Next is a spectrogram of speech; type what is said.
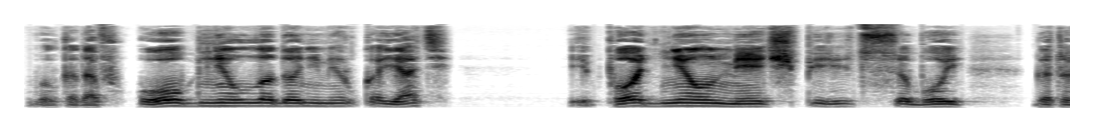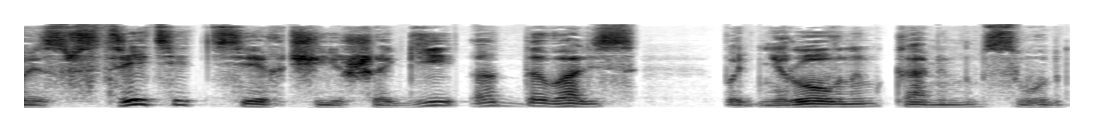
волкодав обнял ладонями рукоять и поднял меч перед собой, готовясь встретить тех, чьи шаги отдавались под неровным каменным сводом.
